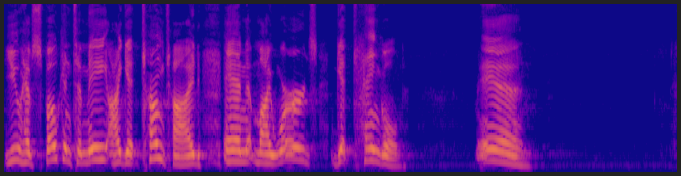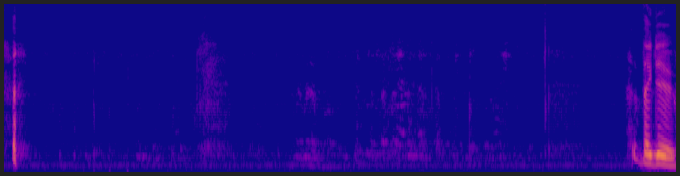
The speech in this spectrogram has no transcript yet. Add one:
you have spoken to me, I get tongue tied, and my words get tangled. Man. they do.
